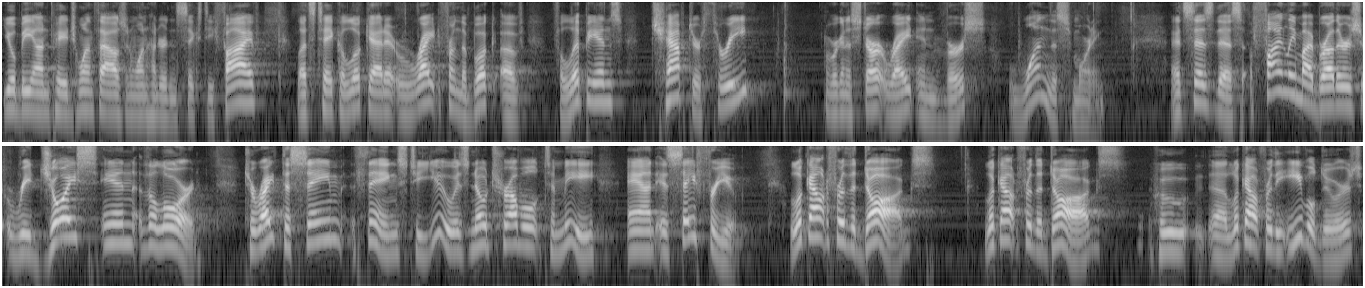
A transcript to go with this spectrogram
you'll be on page 1165. Let's take a look at it right from the book of Philippians, chapter 3. We're going to start right in verse 1 this morning. It says this Finally, my brothers, rejoice in the Lord. To write the same things to you is no trouble to me and is safe for you. Look out for the dogs. Look out for the dogs who uh, look out for the evildoers,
